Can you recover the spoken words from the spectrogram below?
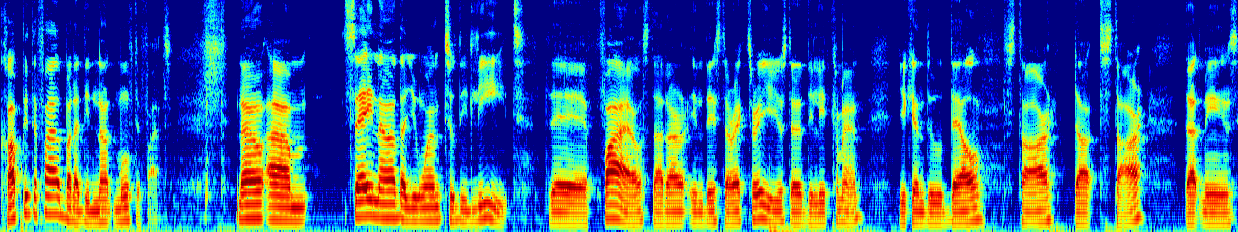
copied the file, but I did not move the files. Now, um, say now that you want to delete the files that are in this directory, you use the delete command. You can do del star dot star. That means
